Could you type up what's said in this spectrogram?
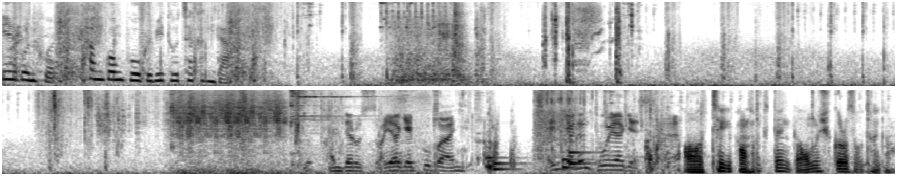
1분 후 항공 보급이 도착합니다. 반대로 써야겠구만. 챙겨는 둬야겠어. 어 책이 방송 듣더니 너무 시끄러워서 못하겠다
